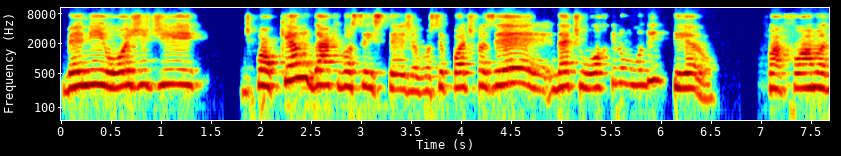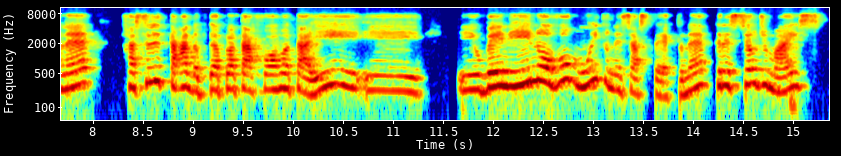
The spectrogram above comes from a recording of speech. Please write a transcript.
Beni, hoje de de qualquer lugar que você esteja, você pode fazer network no mundo inteiro, de uma forma né, facilitada, porque a plataforma está aí e, e o BNI inovou muito nesse aspecto, né? cresceu demais.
